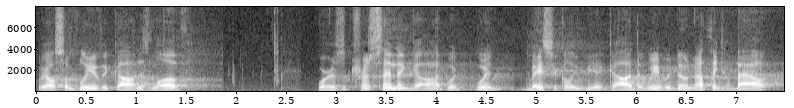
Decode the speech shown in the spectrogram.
We also believe that God is love, whereas a transcendent God would, would basically be a God that we would know nothing about.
